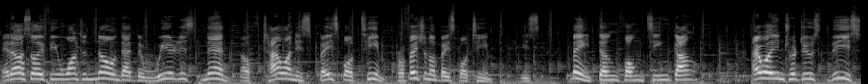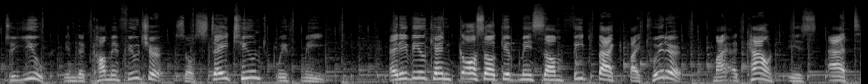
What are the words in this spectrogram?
And also, if you want to know that the weirdest name of Taiwanese baseball team, professional baseball team, is Mei Deng Feng Jingang. I will introduce these to you in the coming future, so stay tuned with me. And if you can also give me some feedback by Twitter, my account is at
